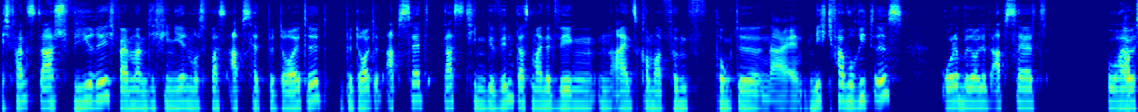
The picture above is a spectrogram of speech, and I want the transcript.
Ich fand es da schwierig, weil man definieren muss, was Upset bedeutet. Bedeutet Upset, das Team gewinnt, das meinetwegen ein 1,5 Punkte Nein. Nicht-Favorit ist? Oder bedeutet Upset, Ohio Upset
